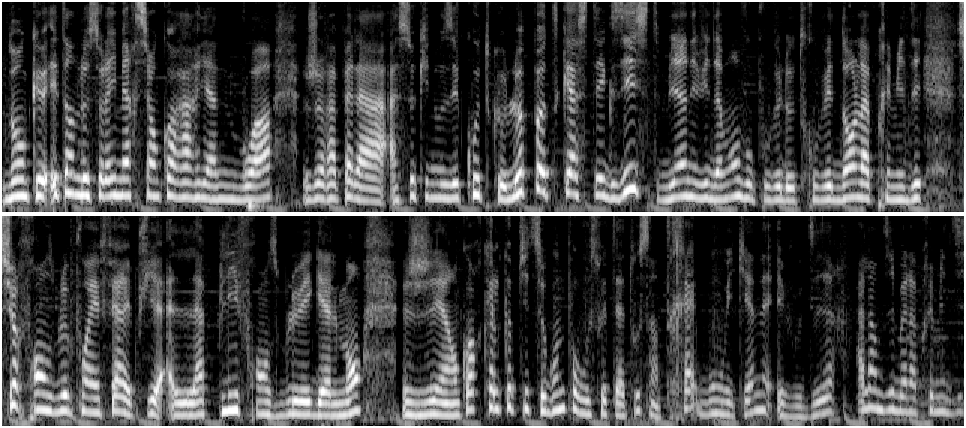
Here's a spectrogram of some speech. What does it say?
Donc euh, éteindre le soleil. Merci encore Ariane Bois. Je rappelle à, à ceux qui nous écoutent que le podcast existe. Bien évidemment, vous pouvez le trouver dans l'après-midi sur francebleu.fr et puis l'appli France Bleu également. J'ai encore quelques petites secondes pour vous souhaiter à tous un très bon week-end et vous dire à lundi, bon après-midi.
